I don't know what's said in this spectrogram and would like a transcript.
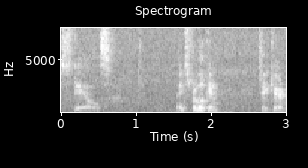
scales. Thanks for looking. Take care.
